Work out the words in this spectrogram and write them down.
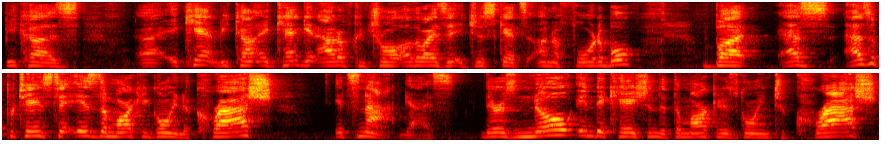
because uh, it can't become it can't get out of control. Otherwise, it just gets unaffordable. But as as it pertains to is the market going to crash? It's not, guys. There's no indication that the market is going to crash.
